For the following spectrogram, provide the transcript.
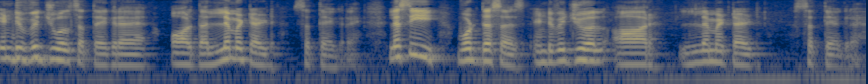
individual satyagraha or the limited satyagraha. Let's see what this is individual or limited satyagraha.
